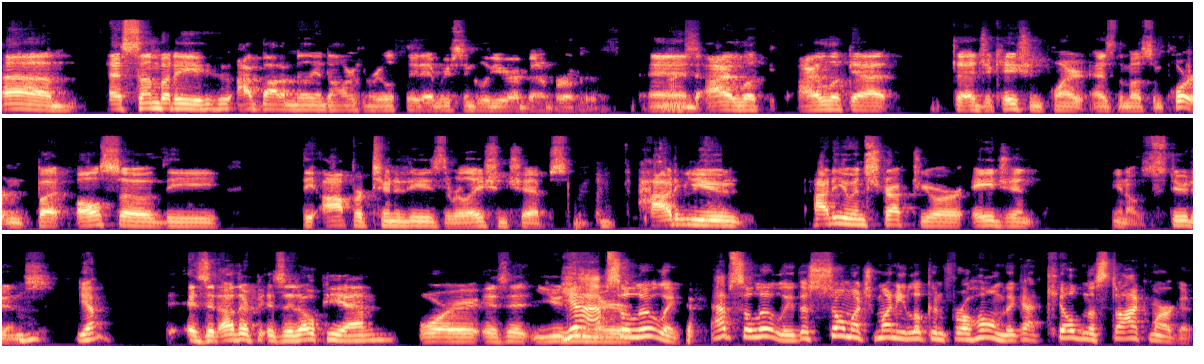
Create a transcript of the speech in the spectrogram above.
Um, as somebody who I've bought a million dollars in real estate every single year, I've been a broker, and nice. I look I look at the education part as the most important, but also the the opportunities, the relationships. How do you how do you instruct your agent, you know, students? Mm-hmm. Yeah. Is it other? Is it OPM? or is it using yeah absolutely. Absolutely. There's so much money looking for a home that got killed in the stock market.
